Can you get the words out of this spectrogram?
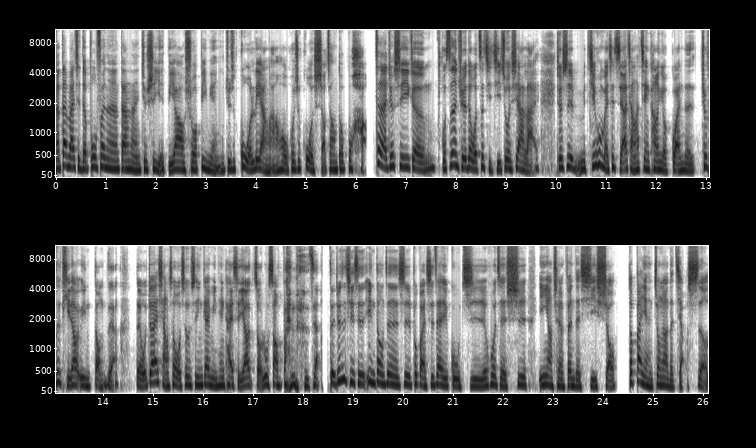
那蛋白质的部分呢，当然就是也不要说避免就是过量啊，然后或是过少，这样都不好。再来就是一个，我真的觉得我这几集做下来，就是几乎每次只要讲到健康有关的，就会提到运动这样。对，我就在想说，我是不是应该明天开始要走路上班了？这样。对，就是其实运动真的是不管是在于骨质或者是营养成分的吸收，都扮演很重要的角色。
